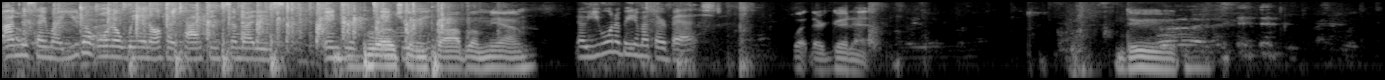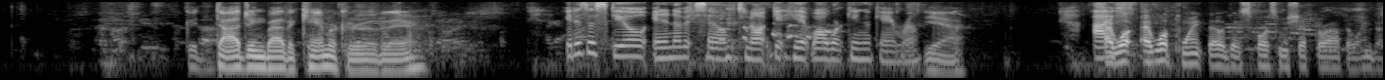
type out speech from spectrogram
I'm the same way. You don't want to win off attacking somebody's injured Broken injury. problem. Yeah. No, you want to beat them at their best. What they're good at. Dude. Good dodging by the camera crew over there. It is a skill in and of itself to not get hit while working a camera. Yeah. I, At what at what point though does sportsmanship go out the window?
